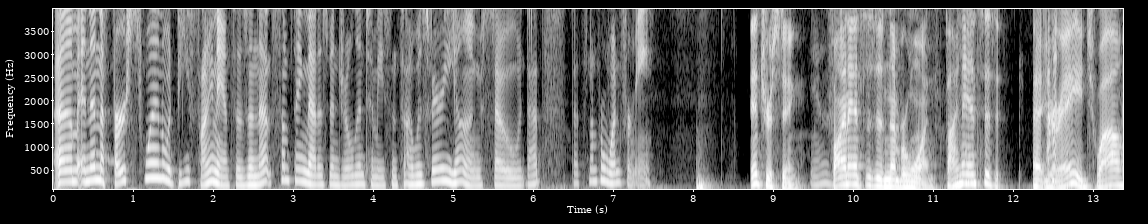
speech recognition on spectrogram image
um, and then the first one would be finances, and that's something that has been drilled into me since I was very young. So that's that's number one for me. Interesting. Yeah. Finances is number one. finances at your age. Wow.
